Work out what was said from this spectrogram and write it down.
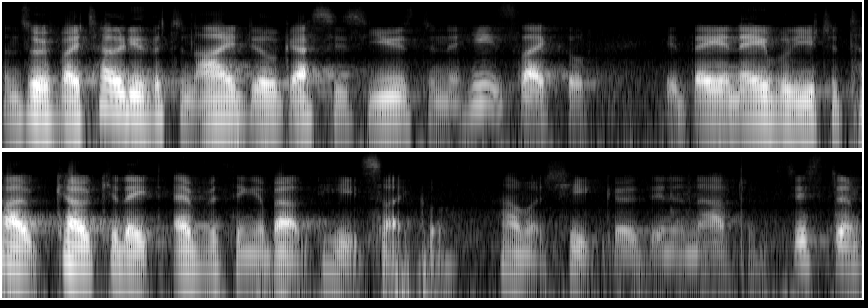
And so if I tell you that an ideal gas is used in a heat cycle, it, they enable you to calculate everything about the heat cycle. How much heat goes in and out of the system,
